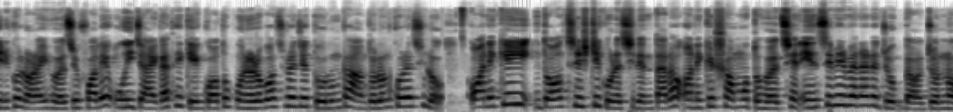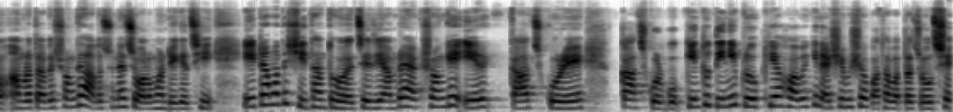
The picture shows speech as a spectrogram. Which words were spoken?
দীর্ঘ লড়াই হয়েছে। ফলে ওই জায়গা থেকে গত পনেরো বছরে যে তরুণরা আন্দোলন করেছিল, অনেকেই দল সৃষ্টি করেছিলেন। তারা অনেকে সম্মত হয়েছেন এনসিবির ব্যানারে যোগ দেওয়ার জন্য। আমরা তাদের সঙ্গে আলোচনায় চলমান রেখেছি। এটা আমাদের সিদ্ধান্ত হয়েছে যে আমরা একসঙ্গে এর কাজ করে কাজ করব। কিন্তু তিনি প্রক্রিয়া হবে কিনা সে বিষয়ে কথাবার্তা চলছে।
